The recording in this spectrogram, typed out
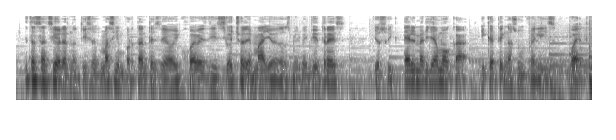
Estas han sido las noticias más importantes de hoy, jueves 18 de mayo de 2023. Yo soy Elmer Yamoca y que tengas un feliz jueves.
